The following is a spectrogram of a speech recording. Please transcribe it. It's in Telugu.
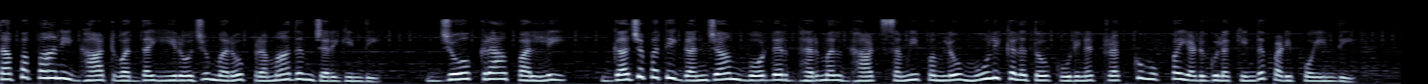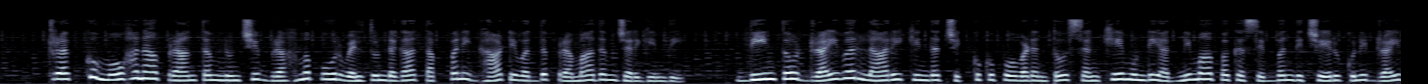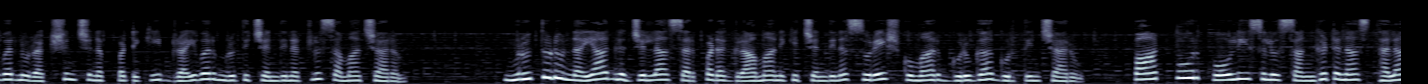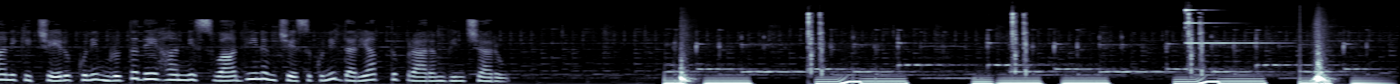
తపపాని ఘాట్ వద్ద ఈరోజు మరో ప్రమాదం జరిగింది. జోక్రాపల్లి గజపతి గంజాం బోర్డర్ థర్మల్ ఘాట్ సమీపంలో మూలికలతో కూడిన ట్రక్కు ముప్పై అడుగుల కింద పడిపోయింది. ట్రక్కు మోహనా ప్రాంతం నుంచి బ్రహ్మపూర్ వెళ్తుండగా తప్పని ఘాటి వద్ద ప్రమాదం జరిగింది. దీంతో డ్రైవర్ లారీ కింద చిక్కుకుపోవడంతో సంఖ్యేముండి అగ్నిమాపక సిబ్బంది చేరుకుని డ్రైవర్ను రక్షించినప్పటికీ డ్రైవర్ మృతి చెందినట్లు సమాచారం. మృతుడు నయాగ్ల జిల్లా సర్పడ గ్రామానికి చెందిన సురేష్ కుమార్ గురుగా గుర్తించారు. పాట్పూర్ పోలీసులు సంఘటనా స్థలానికి చేరుకుని మృతదేహాన్ని స్వాధీనం చేసుకుని దర్యాప్తు ప్రారంభించారు.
